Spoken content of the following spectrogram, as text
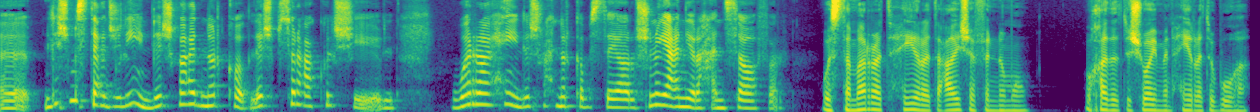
أه ليش مستعجلين؟ ليش قاعد نركض؟ ليش بسرعة كل شيء؟ وين رايحين؟ ليش راح نركب السيارة؟ شنو يعني راح نسافر؟ واستمرت حيرة عايشة في النمو وخذت شوي من حيرة أبوها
